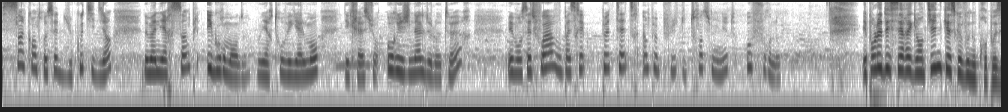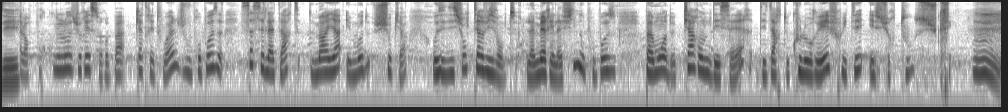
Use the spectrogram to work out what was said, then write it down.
50 recettes du quotidien de manière simple et gourmande. On y retrouve également des créations originales de l'auteur. Mais bon, cette fois, vous passerez peut-être un peu plus de 30 minutes au fourneau. Et pour le dessert églantine, qu'est-ce que vous nous proposez? Alors pour clôturer ce repas 4 étoiles, je vous propose Ça c'est de la tarte de Maria et Maude Choca aux éditions Terre Vivante. La mère et la fille nous proposent pas moins de 40 desserts, des tartes colorées, fruitées et surtout sucrées. Hmm.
